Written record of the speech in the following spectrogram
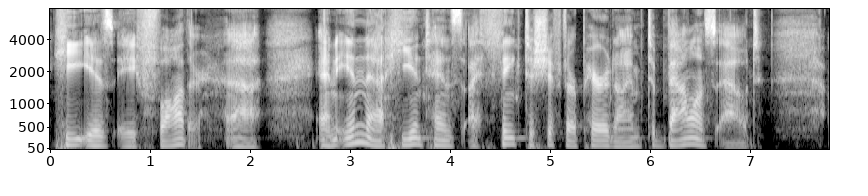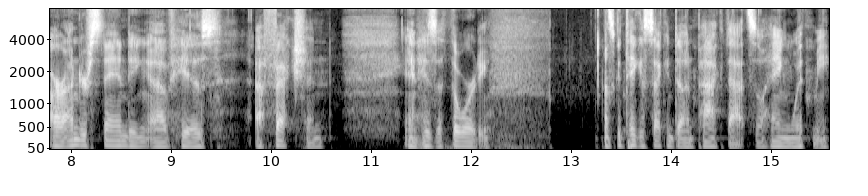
He is a father. Uh, and in that, he intends, I think, to shift our paradigm to balance out our understanding of his affection and his authority. It's going to take a second to unpack that, so hang with me.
